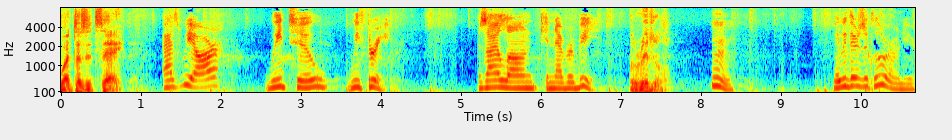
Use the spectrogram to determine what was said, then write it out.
What does it say? As we are, we two, we three. As I alone can never be. A riddle. Hmm. Maybe there's a clue around here.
